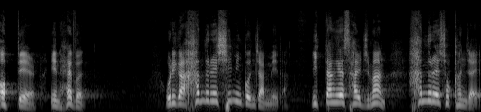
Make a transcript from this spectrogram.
up there in heaven. 우리가 하늘의 시민권자입니다. 이 땅에 살지만 하늘에 속한 자예요.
